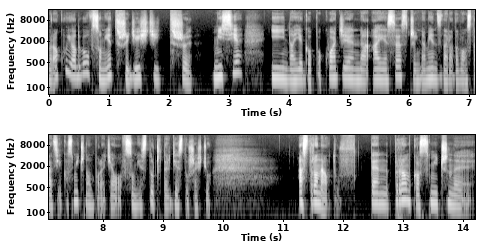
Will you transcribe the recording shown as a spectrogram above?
roku i odbył w sumie 33 misje i na jego pokładzie na ISS, czyli na Międzynarodową Stację Kosmiczną, poleciało w sumie 146 astronautów. Ten prom kosmiczny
